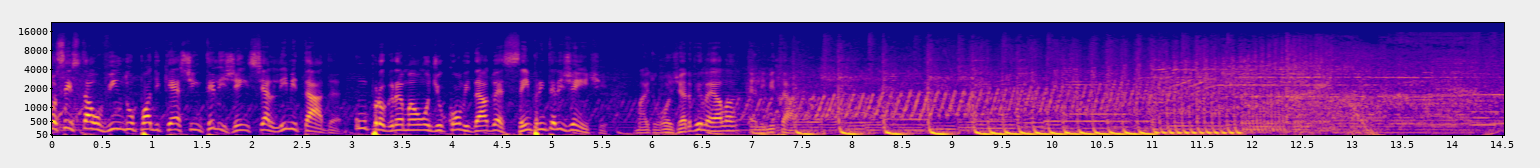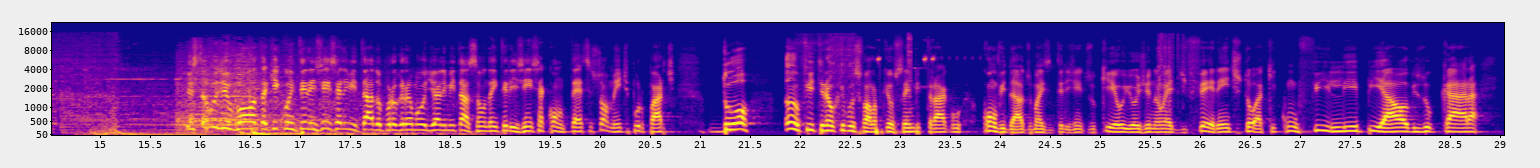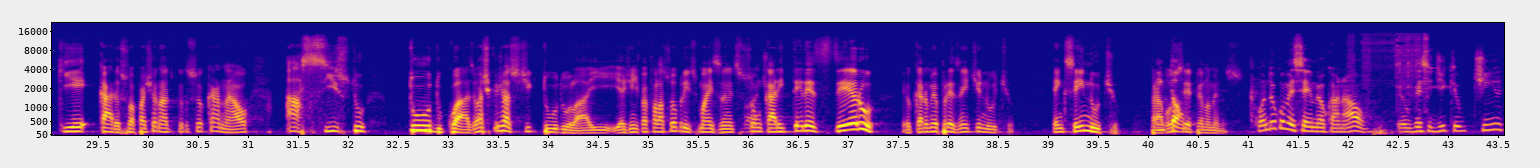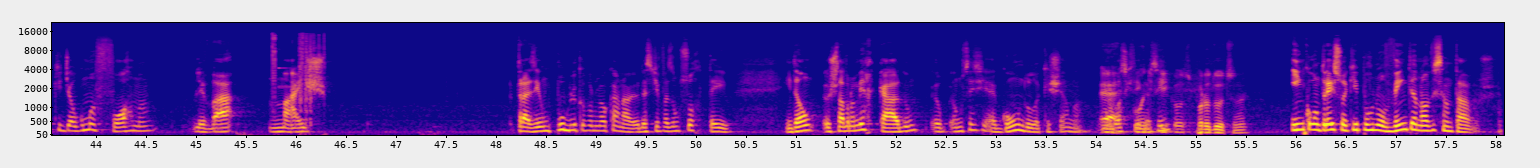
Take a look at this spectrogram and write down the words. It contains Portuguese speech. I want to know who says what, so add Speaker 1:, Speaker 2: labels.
Speaker 1: Você está ouvindo o podcast Inteligência Limitada, um programa onde o convidado é sempre inteligente, mas o Rogério Vilela é limitado. Estamos de volta aqui com Inteligência Limitada, o programa onde a limitação da inteligência acontece somente por parte do anfitrião que vos fala, porque eu sempre trago convidados mais inteligentes do que eu e hoje não é diferente. Estou aqui com o Felipe Alves, o cara que, cara, eu sou apaixonado pelo seu canal, assisto tudo quase. Eu acho que eu já assisti tudo lá e, e a gente vai falar sobre isso, mas antes, eu sou um cara interesseiro, eu quero meu presente inútil. Tem que ser inútil. Pra
Speaker 2: Então,
Speaker 1: você, pelo menos.
Speaker 2: Quando eu comecei meu canal, eu decidi que eu tinha que, de alguma forma, levar mais. trazer um público para o meu canal. Eu decidi fazer um sorteio. Então, eu estava no mercado, eu, eu não sei se é gôndola que chama,
Speaker 1: É,
Speaker 2: negócio que fica
Speaker 1: onde
Speaker 2: assim.
Speaker 1: ficam os produtos, né?
Speaker 2: Encontrei isso aqui por 99 centavos.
